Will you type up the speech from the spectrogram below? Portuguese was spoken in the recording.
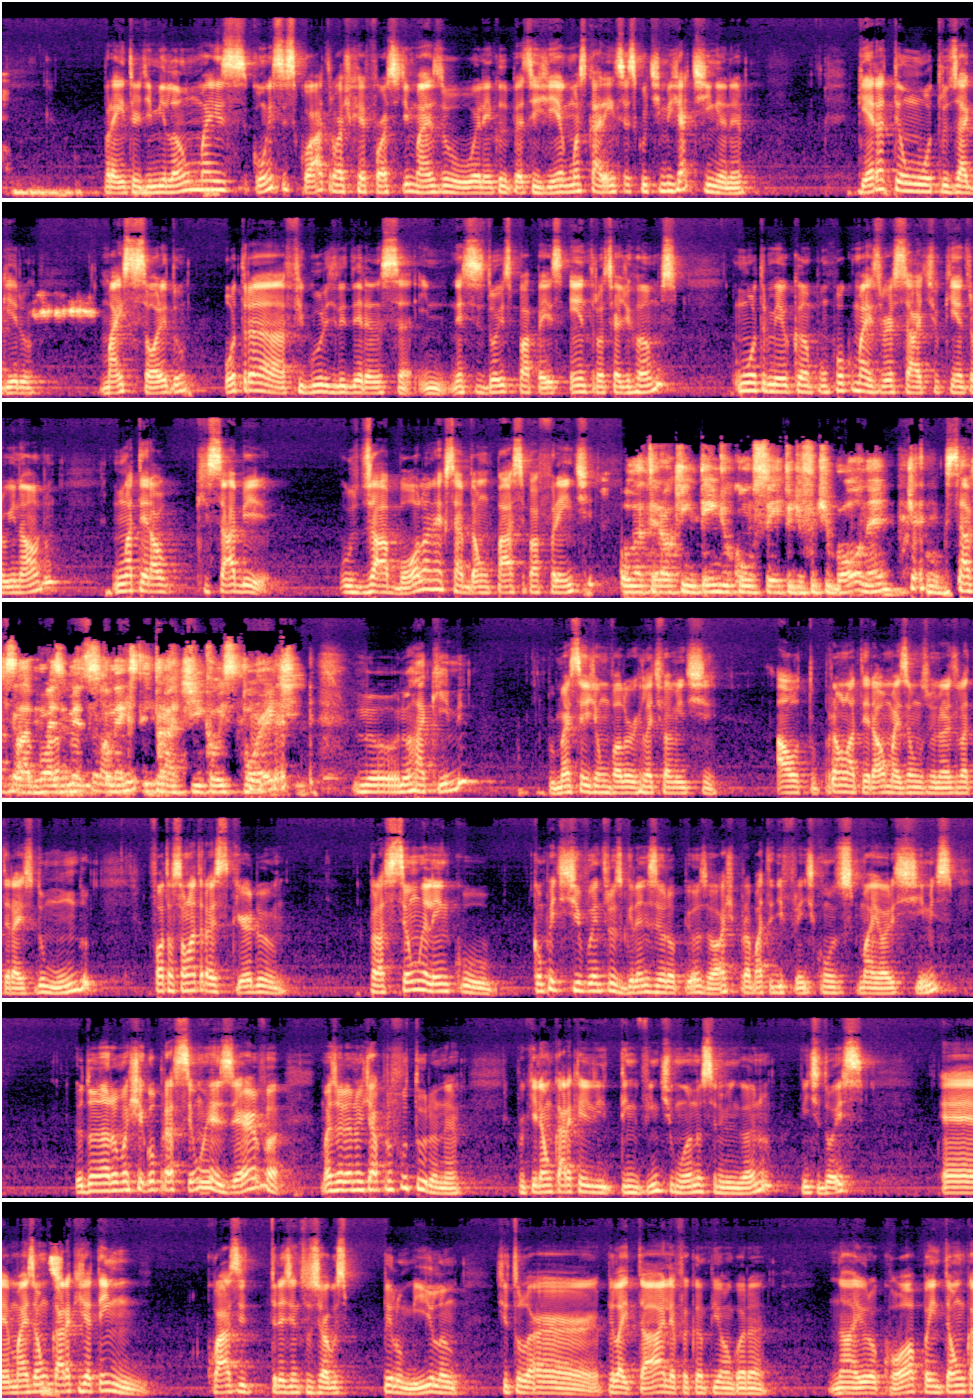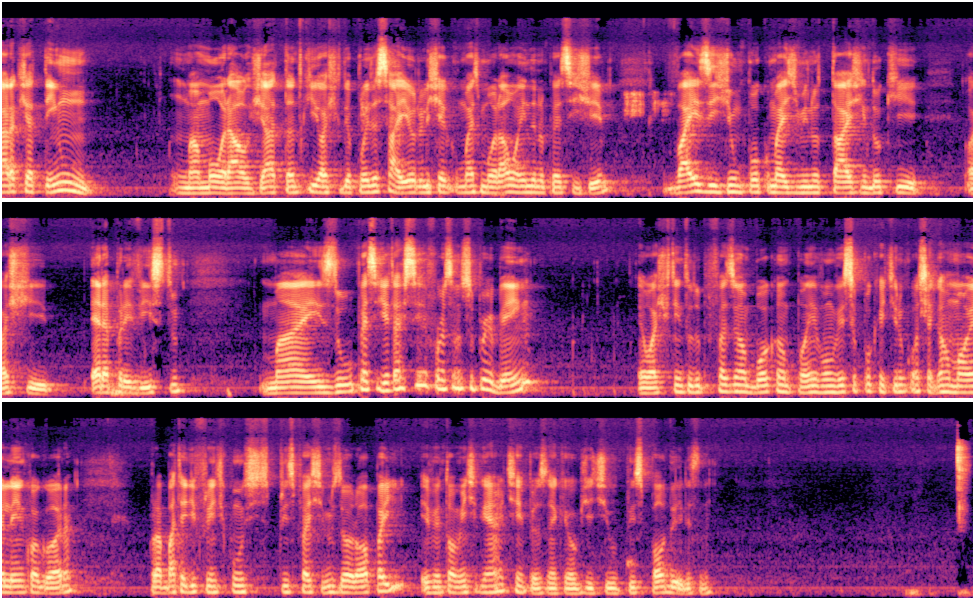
para Inter de Milão, mas com esses quatro eu acho que reforça demais o, o, elenco do PSG em algumas carências que o time já tinha, né? Que era ter um outro zagueiro mais sólido, outra figura de liderança nesses dois papéis entra o Sérgio Ramos, um outro meio-campo um pouco mais versátil que entra o Hinaldo, um lateral que sabe usar a bola, né? Que sabe dar um passe para frente. O lateral que entende o conceito de futebol, né? Tipo, sabe, sabe mais ou menos como é que se pratica o esporte. no, no Hakimi. Por mais seja um valor relativamente alto para um lateral, mas é um dos melhores laterais do mundo. Falta só um lateral esquerdo para ser um elenco competitivo entre os grandes europeus, eu acho, para bater de frente com os maiores times. O Donnarumma chegou para ser um reserva mas olhando já para o futuro, né? Porque ele é um cara que ele tem 21 anos, se não me engano, 22. É, mas é um cara que já tem quase 300 jogos pelo Milan, titular pela Itália, foi campeão agora na Eurocopa. Então, um cara que já tem um, uma moral já, tanto que eu acho que depois dessa Euro ele chega com mais moral ainda no PSG. Vai exigir um pouco mais de minutagem do que eu acho que era previsto. Mas o PSG está se reforçando super bem. Eu acho que tem tudo para fazer uma boa campanha. Vamos ver se o Pochettino consegue arrumar o elenco agora para bater de frente com os principais times da Europa e eventualmente ganhar a Champions, né, que é o objetivo principal deles, né?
